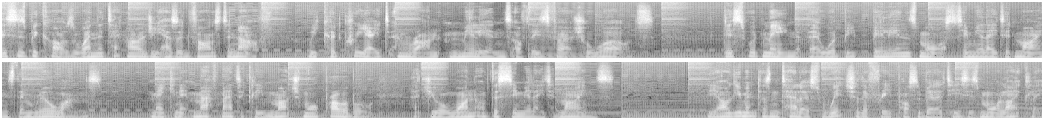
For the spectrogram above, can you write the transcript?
This is because when the technology has advanced enough, we could create and run millions of these virtual worlds. This would mean that there would be billions more simulated minds than real ones, making it mathematically much more probable that you are one of the simulated minds. The argument doesn't tell us which of the three possibilities is more likely,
